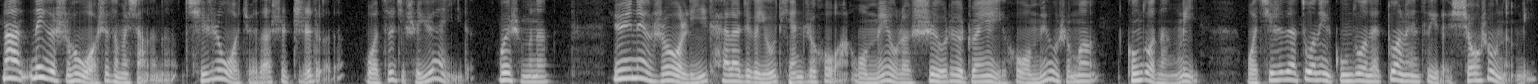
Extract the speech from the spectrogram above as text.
那那个时候我是怎么想的呢？其实我觉得是值得的，我自己是愿意的。为什么呢？因为那个时候我离开了这个油田之后啊，我没有了石油这个专业以后，我没有什么。工作能力，我其实在做那个工作，在锻炼自己的销售能力，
